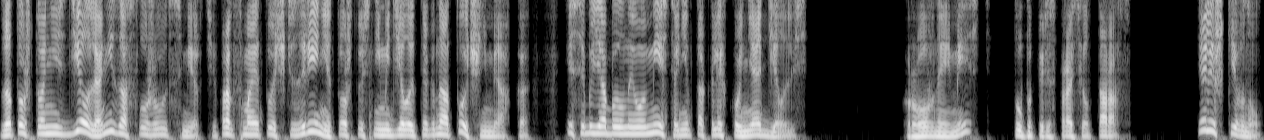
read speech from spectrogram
За то, что они сделали, они заслуживают смерти. Правда, с моей точки зрения, то, что с ними делает Игнат, очень мягко. Если бы я был на его месте, они бы так легко не отделались. «Кровная месть?» — тупо переспросил Тарас. Я лишь кивнул.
